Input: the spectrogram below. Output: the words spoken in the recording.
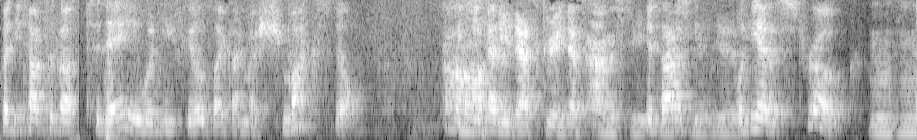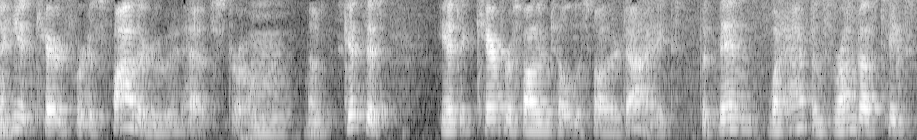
but he talks about today when he feels like I'm a schmuck still. Oh, see, a- that's great. That's honesty. It's That's honesty. Yeah. Well, he had a stroke, mm-hmm. and he had cared for his father who had had a stroke. Mm-hmm. Now, get this. He had to care for his father until his father died. But then what happens, Ram Dass takes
